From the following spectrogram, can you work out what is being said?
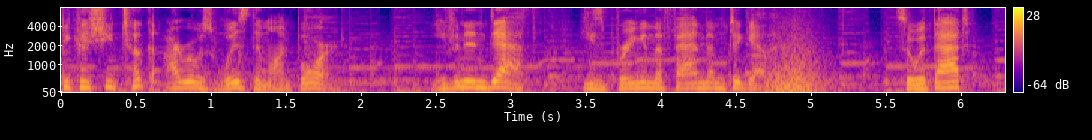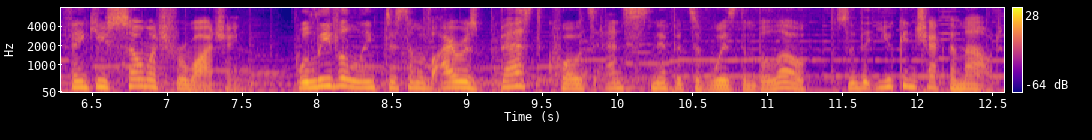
because she took Iroh's wisdom on board. Even in death, he's bringing the fandom together. So with that, thank you so much for watching. We'll leave a link to some of Iroh's best quotes and snippets of wisdom below so that you can check them out.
